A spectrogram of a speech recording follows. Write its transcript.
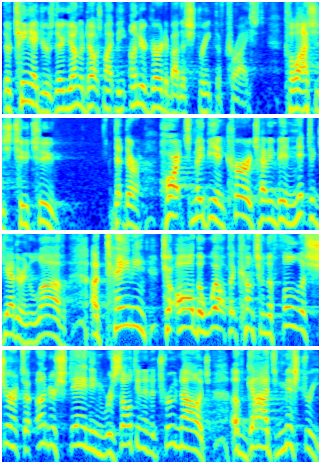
their teenagers, their young adults might be undergirded by the strength of Christ. Colossians 2 2 that their hearts may be encouraged, having been knit together in love, attaining to all the wealth that comes from the full assurance of understanding, resulting in a true knowledge of God's mystery.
